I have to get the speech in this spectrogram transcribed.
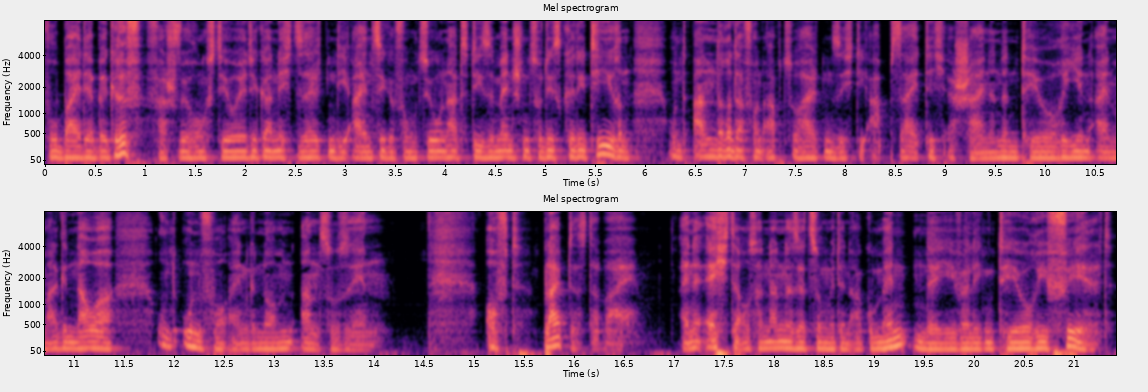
wobei der Begriff Verschwörungstheoretiker nicht selten die einzige Funktion hat, diese Menschen zu diskreditieren und andere davon abzuhalten, sich die abseitig erscheinenden Theorien einmal genauer und unvoreingenommen anzusehen. Oft bleibt es dabei. Eine echte Auseinandersetzung mit den Argumenten der jeweiligen Theorie fehlt.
